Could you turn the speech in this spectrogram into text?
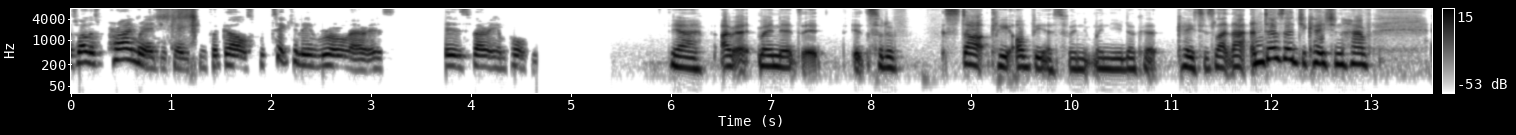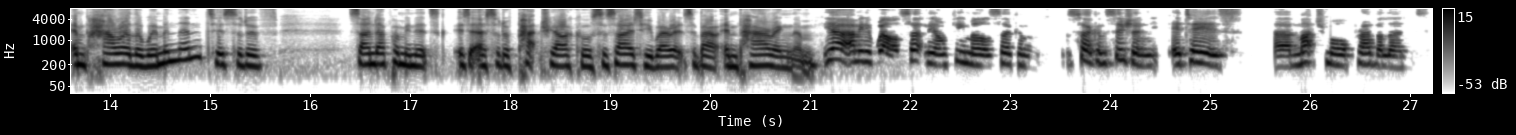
as well as primary education for girls, particularly in rural areas, is very important. Yeah, I mean, it's it, it's sort of starkly obvious when when you look at cases like that. And does education have empower the women then to sort of stand up? I mean, it's is it a sort of patriarchal society where it's about empowering them? Yeah, I mean, well, certainly on female circum- circumcision, it is uh, much more prevalent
